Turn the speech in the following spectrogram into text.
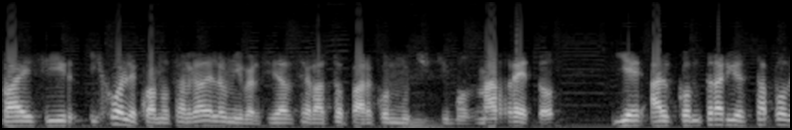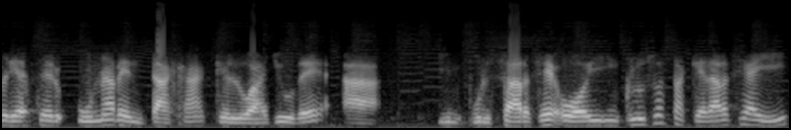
va a decir, híjole, cuando salga de la universidad se va a topar con muchísimos más retos. Y eh, al contrario, esta podría ser una ventaja que lo ayude a impulsarse o incluso hasta quedarse ahí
